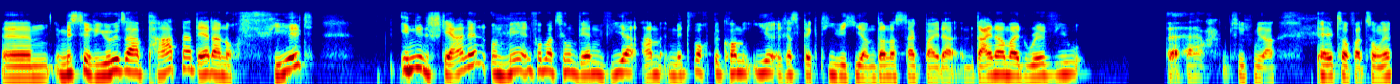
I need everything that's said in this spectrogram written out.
ähm, mysteriöser Partner, der da noch fehlt in den Sternen und mehr Informationen werden wir am Mittwoch bekommen, ihr respektive hier am Donnerstag bei der Dynamite Review äh, krieg schon wieder Pelz auf der Zunge.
